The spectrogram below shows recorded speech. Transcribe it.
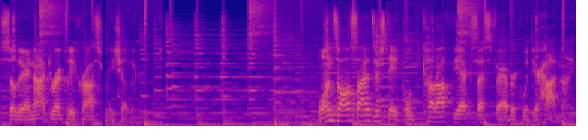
so they are not directly across from each other. Once all sides are stapled, cut off the excess fabric with your hot knife.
